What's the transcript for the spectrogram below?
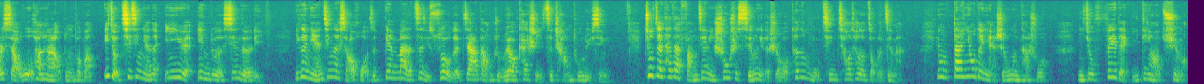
而小吴，欢迎来到东托邦。一九七七年的一月，印度的新德里，一个年轻的小伙子变卖了自己所有的家当，准备要开始一次长途旅行。就在他在房间里收拾行李的时候，他的母亲悄悄地走了进来，用担忧的眼神问他说：“你就非得一定要去吗？”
